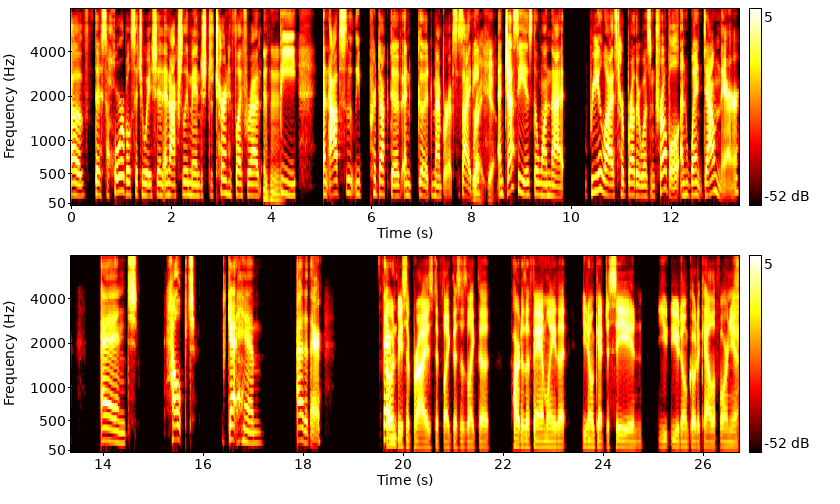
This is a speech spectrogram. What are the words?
of this horrible situation and actually managed to turn his life around and Mhm. be an absolutely productive and good member of society. Right. Yeah. And Jessie is the one that realized her brother was in trouble and went down there and helped get him out of there. I wouldn't be surprised if like this is like the part of the family that you don't get to see and you you don't go to California.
